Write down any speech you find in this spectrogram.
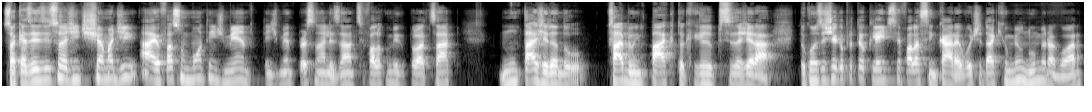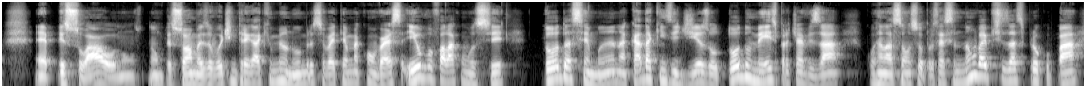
Só que às vezes isso a gente chama de, ah, eu faço um bom atendimento, atendimento personalizado, você fala comigo pelo WhatsApp, não está gerando sabe o impacto que ele precisa gerar. Então, quando você chega para o teu cliente, você fala assim, cara, eu vou te dar aqui o meu número agora, é, pessoal, não, não pessoal, mas eu vou te entregar aqui o meu número, você vai ter uma conversa, eu vou falar com você toda semana, cada 15 dias ou todo mês para te avisar com relação ao seu processo. Você não vai precisar se preocupar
